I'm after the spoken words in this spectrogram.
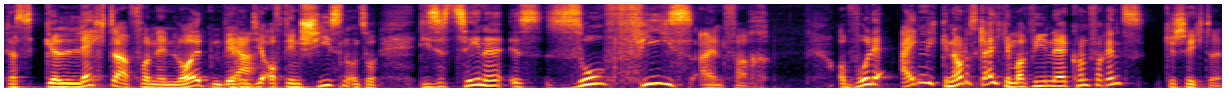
das Gelächter von den Leuten, während Ja. die auf den schießen und so. Diese Szene ist so fies einfach. Obwohl er eigentlich genau das gleiche macht wie in der Konferenzgeschichte.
